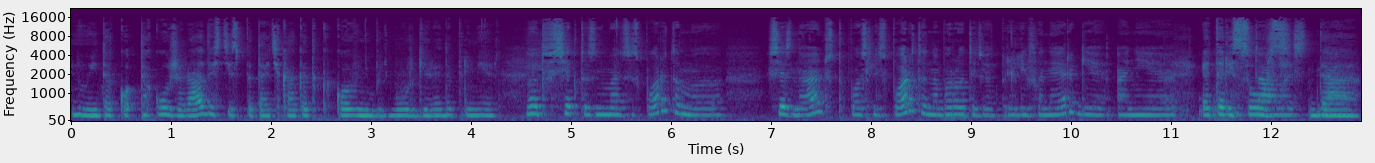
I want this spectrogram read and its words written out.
ну, и тако, такую же радость испытать, как от какого-нибудь бургера, например. Ну, вот все, кто занимается спортом, э, все знают, что после спорта, наоборот, идет прилив энергии, а не Это ресурс, усталость. да. да.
